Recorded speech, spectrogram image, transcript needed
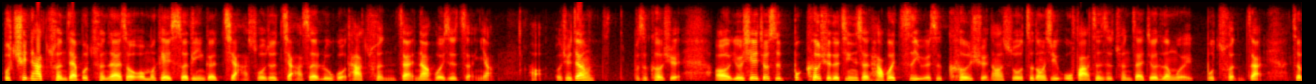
不确定它存在不存在的时候，我们可以设定一个假说，就假设如果它存在，那会是怎样？好，我觉得这样不是科学。呃，有些就是不科学的精神，他会自以为是科学，然后说这东西无法证实存在，就认为不存在。这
